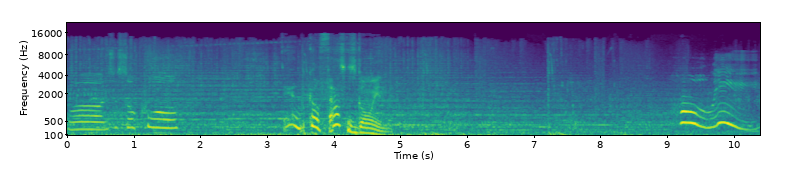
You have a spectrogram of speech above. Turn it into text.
Whoa, this is so cool. Damn, look how fast it's going. Holy!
